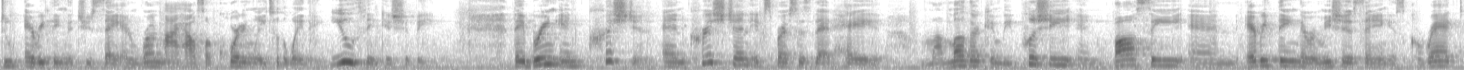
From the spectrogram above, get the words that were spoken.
do everything that you say and run my house accordingly to the way that you think it should be. They bring in Christian, and Christian expresses that, hey, my mother can be pushy and bossy, and everything that Ramisha is saying is correct.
